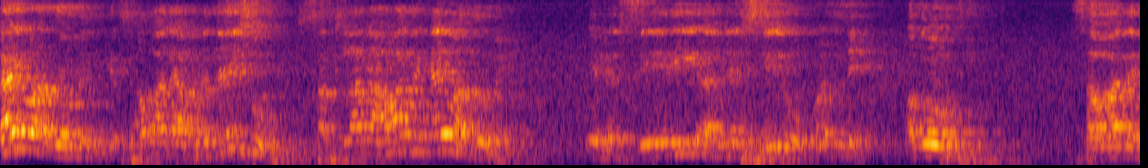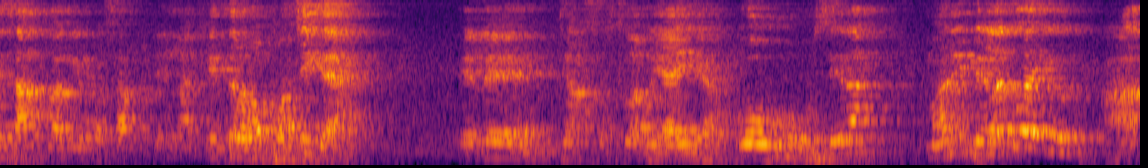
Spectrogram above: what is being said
કઈ વાંધો નહીં કે સવારે આપણે જઈશું. સતલાના આવવાને કઈ વાંધો નહીં. એટલે શેરી અને શેરો બંને અગાઉથી સવારે સાત વાગે પસા પટેલના ખેતરમાં પહોંચી ગયા. એટલે ત્યાં સસલાભાઈ આવી ગયા ઓહો, શેરા? મારી પહેલા તો આવી ગયો હા,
